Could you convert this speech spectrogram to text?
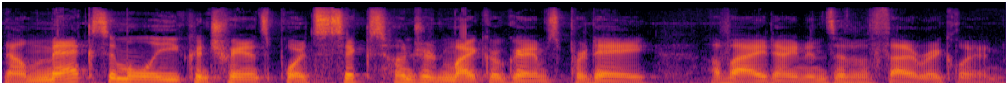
Now, maximally, you can transport 600 micrograms per day of iodine into the thyroid gland.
